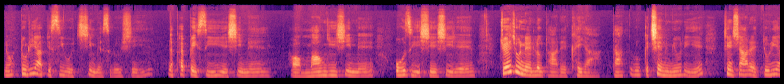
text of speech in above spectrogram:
เนาะဒုတိယပစ္စည်းကိုကြည့်မယ်ဆိုလို့ရှိရင်နှစ်ဖက်ပိတ်စီးရရှိမယ်ဟောမောင်းကြီးရှိမယ်အိုးစီရှည်ရှိတယ်ကျွဲကျုံနဲ့လှုပ်ထားတဲ့ခရာဒါသူတို့ကချင်လူမျိုးတွေရဲ့ထင်ရှားတဲ့ဒုတိယ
